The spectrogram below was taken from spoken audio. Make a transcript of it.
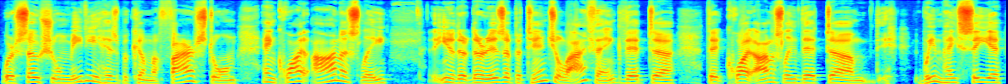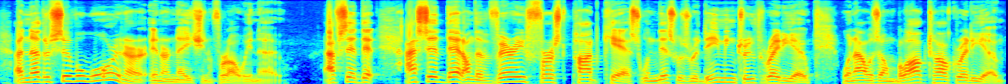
where social media has become a firestorm. And quite honestly, you know, there, there is a potential, I think, that uh, that quite honestly that um, we may see a, another civil war in our in our nation for all we know. I've said that I said that on the very first podcast when this was Redeeming Truth Radio, when I was on Blog Talk Radio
